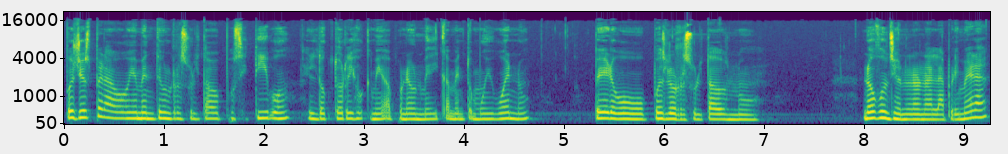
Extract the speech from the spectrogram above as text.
pues yo esperaba obviamente un resultado positivo. El doctor dijo que me iba a poner un medicamento muy bueno, pero pues los resultados no, no funcionaron a la primera.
